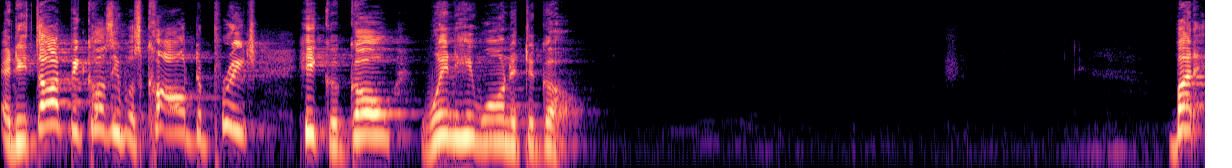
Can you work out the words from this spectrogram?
And he thought because he was called to preach, he could go when he wanted to go. But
